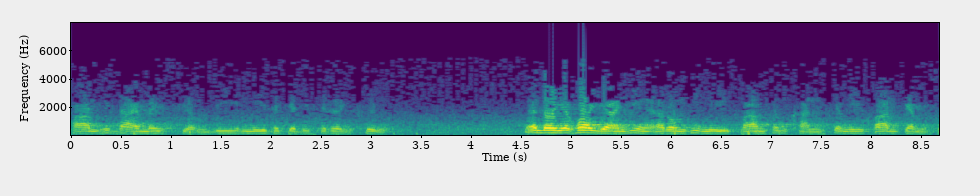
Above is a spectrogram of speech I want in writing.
ทานที่ได้ไม่เสื่อมดี มีแต่จะดิเจริญขึ้น และโดยเฉพาะอย่างยิ่งอารมณ์ที่มีความสำคัญ จะมีความแจ่มใส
